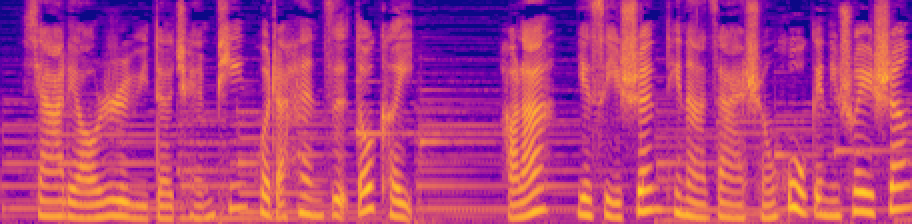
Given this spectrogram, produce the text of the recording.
“瞎聊日语”的全拼或者汉字都可以。好啦，夜色已深，Tina 在神户跟你说一声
